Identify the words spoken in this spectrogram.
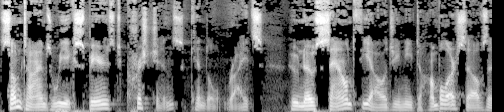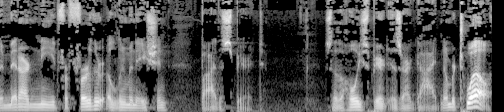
Sometimes we experienced Christians, Kendall writes, who know sound theology need to humble ourselves and admit our need for further illumination by the Spirit. So the Holy Spirit is our guide. Number 12,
